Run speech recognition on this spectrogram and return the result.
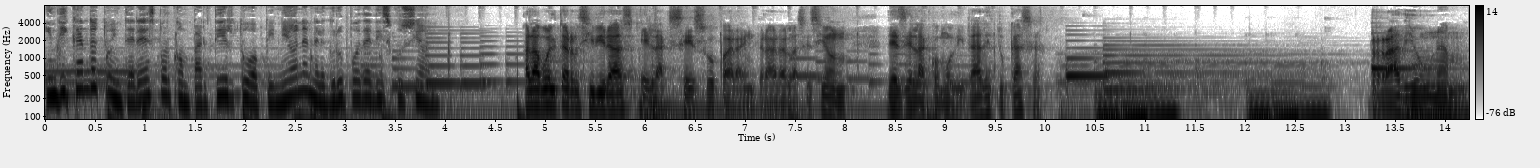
indicando tu interés por compartir tu opinión en el grupo de discusión. A la vuelta recibirás el acceso para entrar a la sesión desde la comodidad de tu casa. Radio UNAM.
